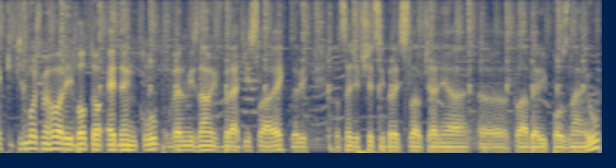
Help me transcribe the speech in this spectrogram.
keď môžeme hovoriť, bol to Eden klub, veľmi známy v Bratislave, ktorý v podstate všetci bratislavčania uh, klabery poznajú.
